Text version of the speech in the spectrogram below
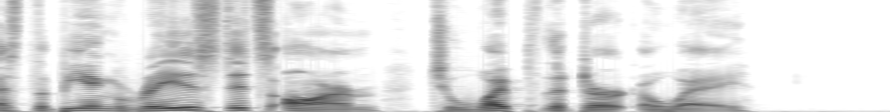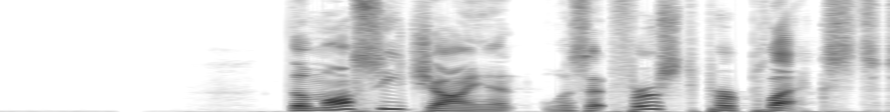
as the being raised its arm to wipe the dirt away. The mossy giant was at first perplexed,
